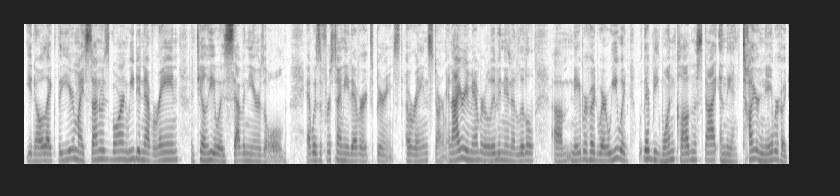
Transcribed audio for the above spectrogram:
You know, like the year my son was born, we didn't have rain until he was seven years old. It was the first time he'd ever experienced a rainstorm. And I remember living in a little um, neighborhood where we would, there'd be one cloud in the sky and the entire neighborhood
